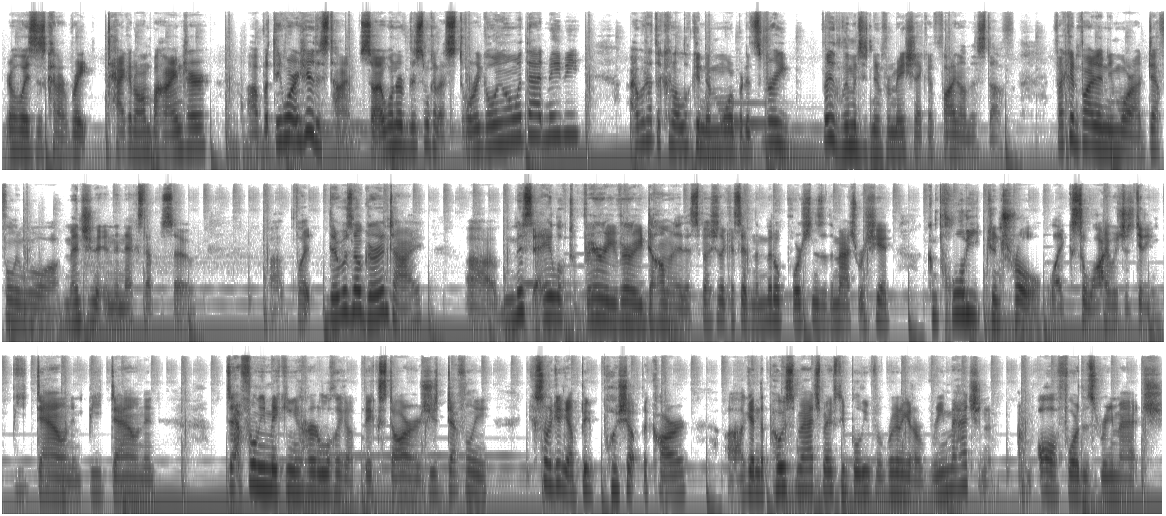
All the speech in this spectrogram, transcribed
They're always just kind of right tagging on behind her. Uh, but they weren't here this time, so I wonder if there's some kind of story going on with that. Maybe I would have to kind of look into more, but it's very, very limited information I can find on this stuff. If I can find any more, I definitely will uh, mention it in the next episode. Uh, but there was no Gurentai. Uh, Miss A looked very, very dominant, especially like I said in the middle portions of the match where she had complete control. Like Sawai was just getting beat down and beat down, and definitely making her look like a big star. She's definitely sort of getting a big push up the card. Uh, again, the post match makes me believe we're gonna get a rematch, and I'm all for this rematch.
